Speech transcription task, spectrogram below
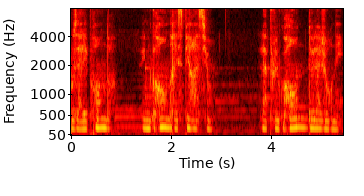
Vous allez prendre une grande respiration, la plus grande de la journée.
